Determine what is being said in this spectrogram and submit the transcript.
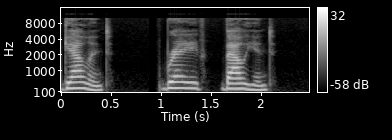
gallant, brave, valiant,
